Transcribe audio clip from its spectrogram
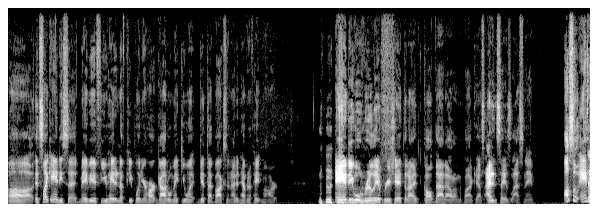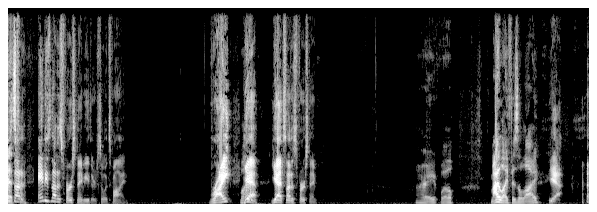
uh, it's like Andy said. Maybe if you hate enough people in your heart, God will make you want get that box in. I didn't have enough hate in my heart. Andy will really appreciate that I called that out on the podcast. I didn't say his last name. Also, Andy's That's not fine. Andy's not his first name either, so it's fine. Right? What? Yeah, yeah, it's not his first name. All right, well, my life is a lie. Yeah.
